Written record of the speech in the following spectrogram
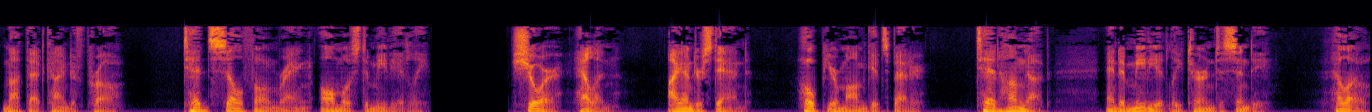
not that kind of pro. Ted's cell phone rang almost immediately. Sure, Helen. I understand. Hope your mom gets better. Ted hung up and immediately turned to Cindy. Hello,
